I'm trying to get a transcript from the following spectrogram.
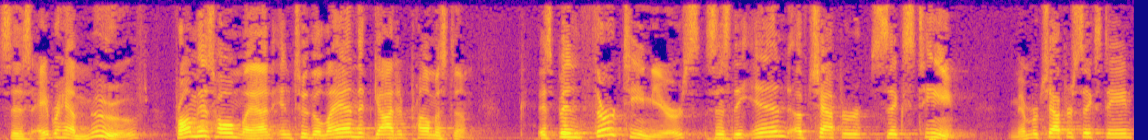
since Abraham moved from his homeland into the land that God had promised him. It's been 13 years since the end of chapter 16. Remember chapter 16?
